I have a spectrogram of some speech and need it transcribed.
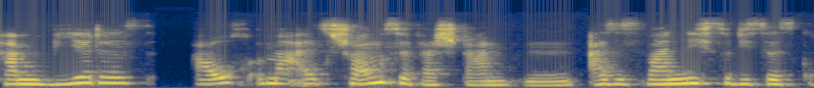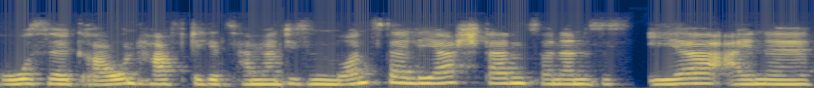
haben wir das auch immer als Chance verstanden. Also es war nicht so dieses große, grauenhafte, jetzt haben wir diesen Monsterleerstand, sondern es ist eher eine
